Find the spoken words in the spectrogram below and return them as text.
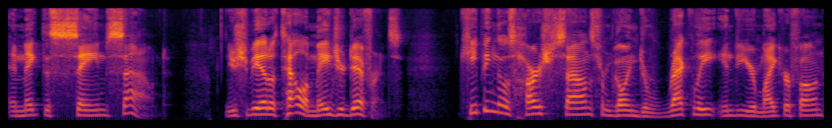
and make the same sound. You should be able to tell a major difference. Keeping those harsh sounds from going directly into your microphone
